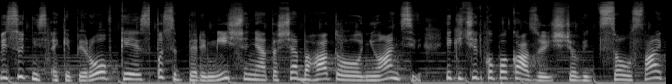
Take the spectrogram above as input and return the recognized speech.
відсутність екіпіровки, спосіб переміщення та ще багато нюансів, які чітко показують, що від Souls-like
